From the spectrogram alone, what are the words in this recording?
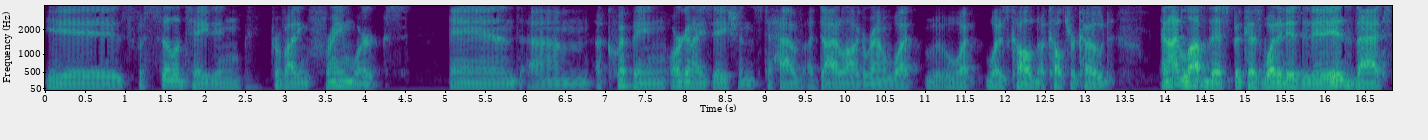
is facilitating, providing frameworks and um, equipping organizations to have a dialogue around what what what is called a culture code. And I love this because what it is, it is that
